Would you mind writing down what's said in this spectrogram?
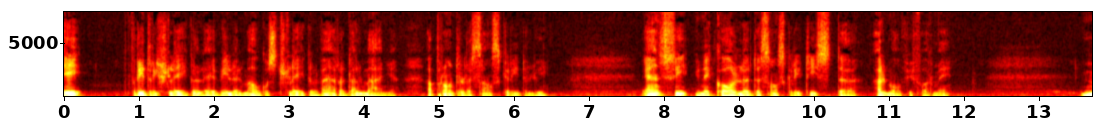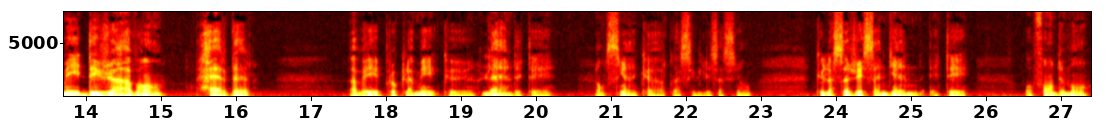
Et Friedrich Schlegel et Wilhelm August Schlegel vinrent d'Allemagne apprendre le sanskrit de lui. Et ainsi, une école de sanskritistes allemands fut formée. Mais déjà avant, Herder avait proclamé que l'Inde était l'ancien cœur de la civilisation, que la sagesse indienne était au fondement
